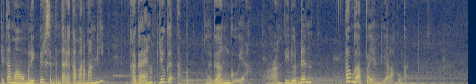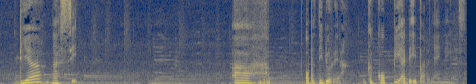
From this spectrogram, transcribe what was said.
Kita mau melipir sebentar ke kamar mandi kagak enak juga. Takut ngeganggu ya orang tidur. Dan tahu nggak apa yang dia lakukan dia ngasih uh, obat tidur ya ke kopi adik iparnya ini guys.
